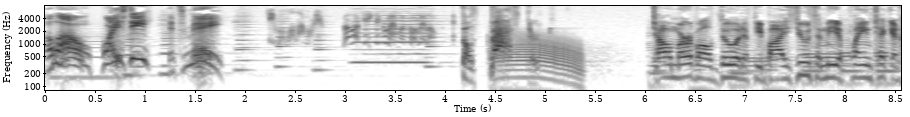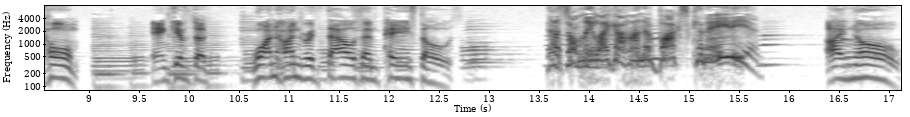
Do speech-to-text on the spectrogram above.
Hello, Wasty? It's me. Those bastards. Tell Merv I'll do it if he buys you and me a plane ticket home. And gives the 100,000 pesos. That's only like a hundred bucks Canadian. I know.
